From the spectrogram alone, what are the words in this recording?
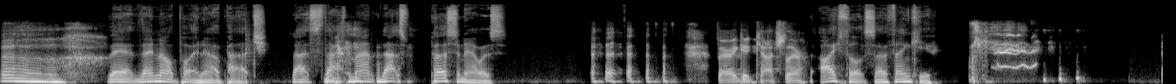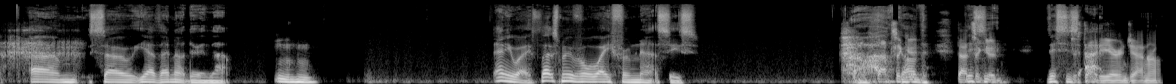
They're they're not putting out a patch. That's that's man. that's person hours. Very good catch there. I thought so. Thank you. um. So yeah, they're not doing that. Mm-hmm. Anyway, let's move away from Nazis. Oh, That's a God, good. That's this a is- good This is just ac- idea in general.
